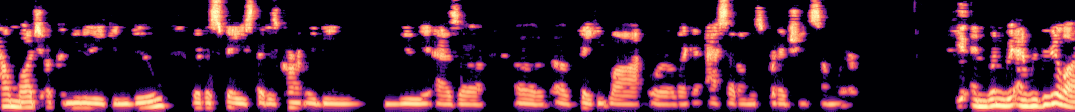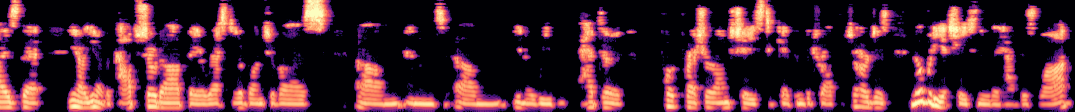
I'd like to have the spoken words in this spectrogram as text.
how much a community can do with a space that is currently being viewed as a, a, a vacant lot or like an asset on the spreadsheet somewhere. Yeah. And when we, and we realized that, you know, you know, the cops showed up, they arrested a bunch of us, um, and, um, you know, we had to put pressure on Chase to get them to drop the charges. Nobody at Chase knew they had this lot.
